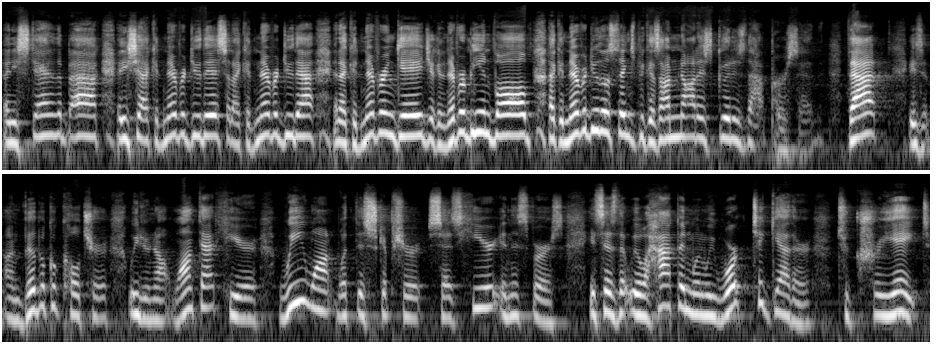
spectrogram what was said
and you stand in the back and you say, I could never do this, and I could never do that, and I could never engage, I could never be involved, I could never do those things because I'm not as good as that person. That is an unbiblical culture. We do not want that here. We want what this scripture says here in this verse. It says that it will happen when we work together to create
